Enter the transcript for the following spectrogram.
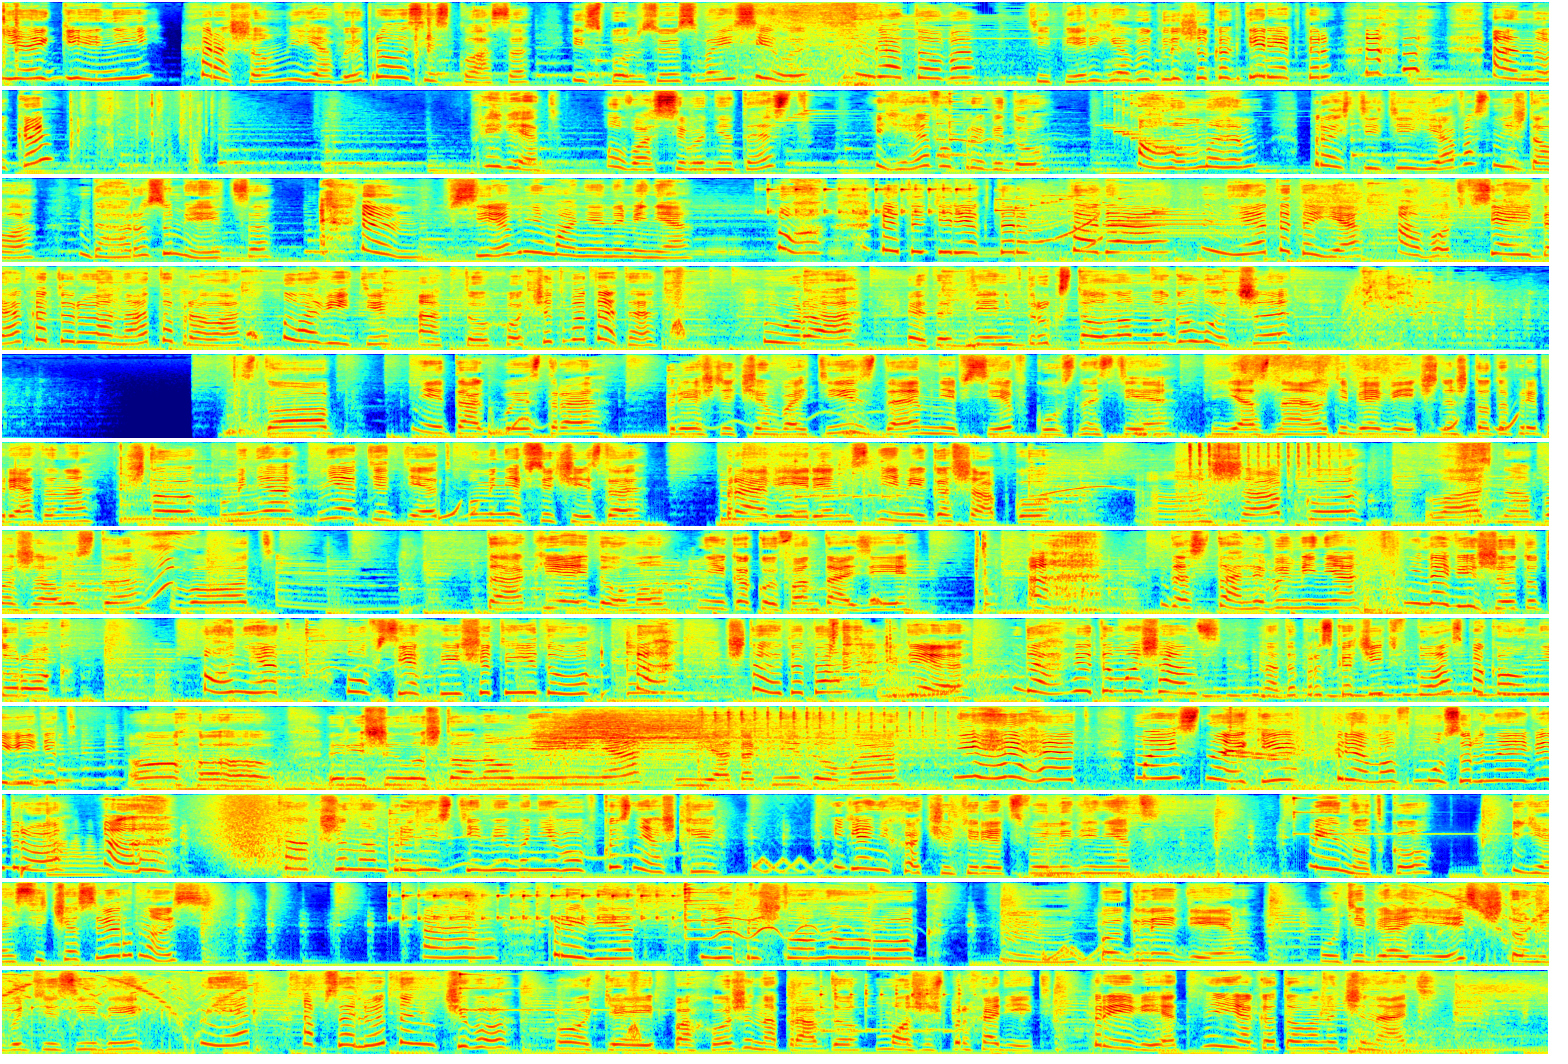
Я гений. Хорошо, я выбралась из класса. Использую свои силы. Готово. Теперь я выгляжу как директор. А ну-ка. Привет. У вас сегодня тест? Я его проведу. О, мэм, простите, я вас не ждала. Да, разумеется. Эм, все внимание на меня. О, это директор! Та-да! Нет, это я. А вот вся еда, которую она отобрала. Ловите. А кто хочет вот это? Ура! Этот день вдруг стал намного лучше. Стоп! Не так быстро. Прежде чем войти, сдай мне все вкусности. Я знаю, у тебя вечно что-то припрятано. Что? У меня? Нет-нет-нет, у меня все чисто. Проверим. Сними-ка шапку. А, шапку? Ладно, пожалуйста. Вот. Так я и думал. Никакой фантазии. Ах, достали вы меня. Ненавижу этот урок. О, нет, у всех ищут еду. А, что это там? Где? Да, это мой шанс. Надо проскочить в класс, пока он не видит. Ого, решила, что она умнее меня? Я так не думаю. Нет, мои снеки прямо в мусорное ведро. А, как же нам пронести мимо него вкусняшки? Я не хочу терять свой леденец. Минутку, я сейчас вернусь. Эм, привет, я пришла на урок. Хм, поглядим. У тебя есть что-нибудь из еды? Нет, абсолютно ничего. Окей, похоже на правду. Можешь проходить. Привет, я готова начинать.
